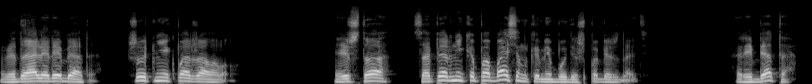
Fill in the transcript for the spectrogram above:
«Видали, ребята? Шутник пожаловал». «И что, Соперника по басенками будешь побеждать. Ребята,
